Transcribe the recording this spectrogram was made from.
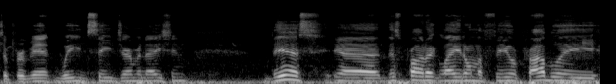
to prevent weed seed germination. This, uh, this product laid on the field probably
